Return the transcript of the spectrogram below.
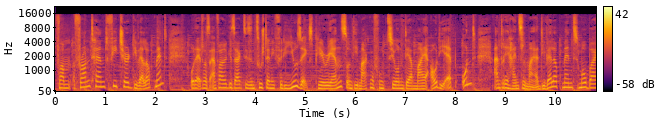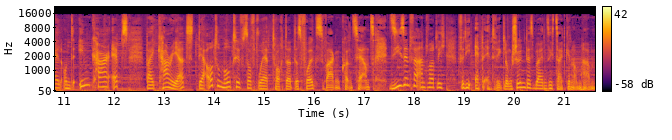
vom Frontend Feature Development. Oder etwas einfacher gesagt, sie sind zuständig für die User Experience und die Markenfunktion der My Audi App und André Heinzelmeier, Development, Mobile und In-Car Apps bei Cariat, der Automotive Software Tochter des Volkswagen Konzerns. Sie sind verantwortlich für die App-Entwicklung. Schön, dass Sie beiden sich Zeit genommen haben.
